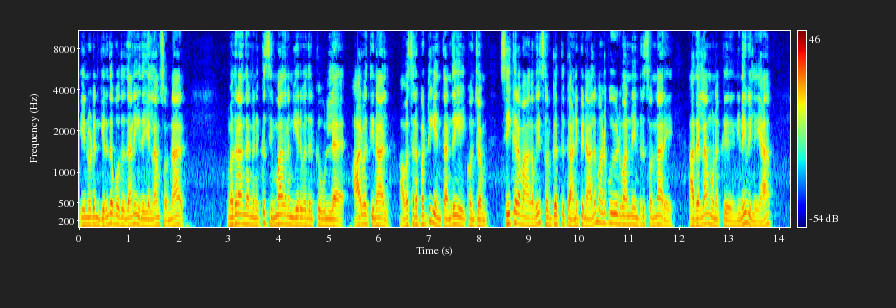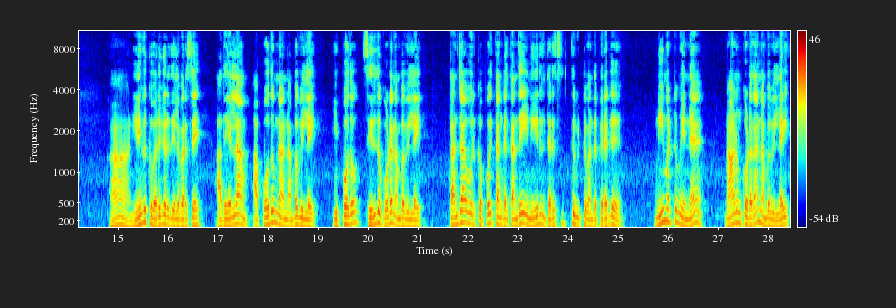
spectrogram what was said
என்னுடன் இருந்தபோதுதானே இதையெல்லாம் சொன்னார்? மதுராந்தகனுக்கு சிம்மாதனம் ஏறுவதற்கு உள்ள ஆர்வத்தினால் அவசரப்பட்டு என் தந்தையை கொஞ்சம் சீக்கிரமாகவே சொர்க்கத்துக்கு அனுப்பினாலும் அனுப்பிவிடுவான் என்று சொன்னாரே. அதெல்லாம் உனக்கு நினைவில்லையா? ஆ நினைவுக்கு வருகிறது இளவரசே. அதையெல்லாம் அப்போதும் நான் நம்பவில்லை. இப்போதோ சிறிது கூட நம்பவில்லை. தஞ்சாவூருக்கு போய் தங்கள் தந்தையை நேரில் தரிசித்து விட்டு வந்த பிறகு நீ மட்டும் என்ன? நானும் கூட தான் நம்பவில்லை.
